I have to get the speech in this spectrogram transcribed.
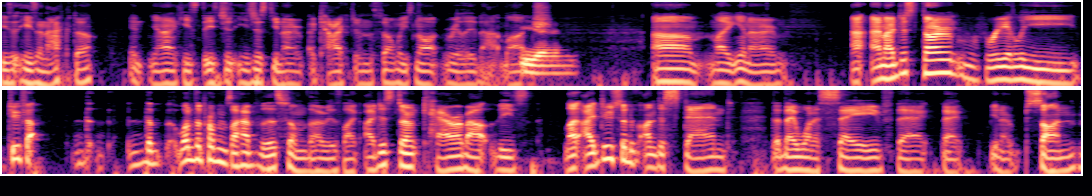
he's he's an actor. And, you know, he's he's just he's just you know a character in the film. He's not really that much yeah. um like you know and i just don't really do fa- the, the one of the problems i have with this film though is like i just don't care about these like i do sort of understand that they want to save their their you know son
